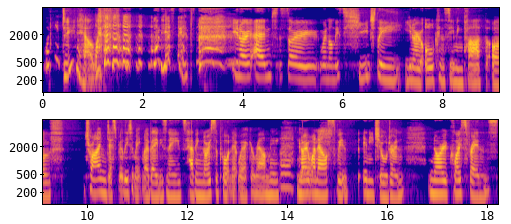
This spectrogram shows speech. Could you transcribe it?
what do you do now? Like, what is this? You know, and so went on this hugely, you know, all consuming path of trying desperately to meet my baby's needs, having no support network around me, Oh, no one else with any children, no close friends,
